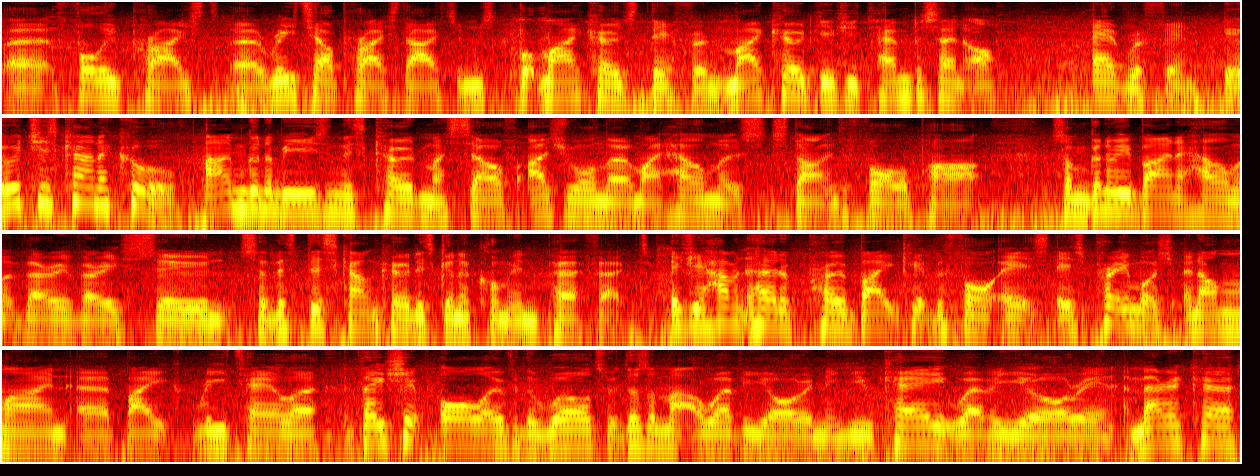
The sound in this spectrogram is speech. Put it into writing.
uh, fully priced uh, retail priced items but my code's different. My code gives you 10% off everything, which is kind of cool. I'm going to be using this code myself. As you all know, my helmet's starting to fall apart, so I'm going to be buying a helmet very, very soon. So this discount code is going to come in perfect. If you haven't heard of Pro Bike Kit before, it's, it's pretty much an online uh, bike retailer. They ship all over the world, so it doesn't matter whether you're in the UK, whether you're in America,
